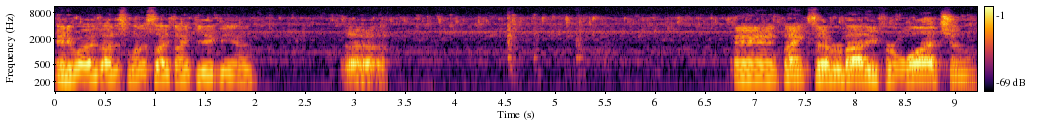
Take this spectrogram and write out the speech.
anyways, I just want to say thank you again. Uh, and thanks everybody for watching.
